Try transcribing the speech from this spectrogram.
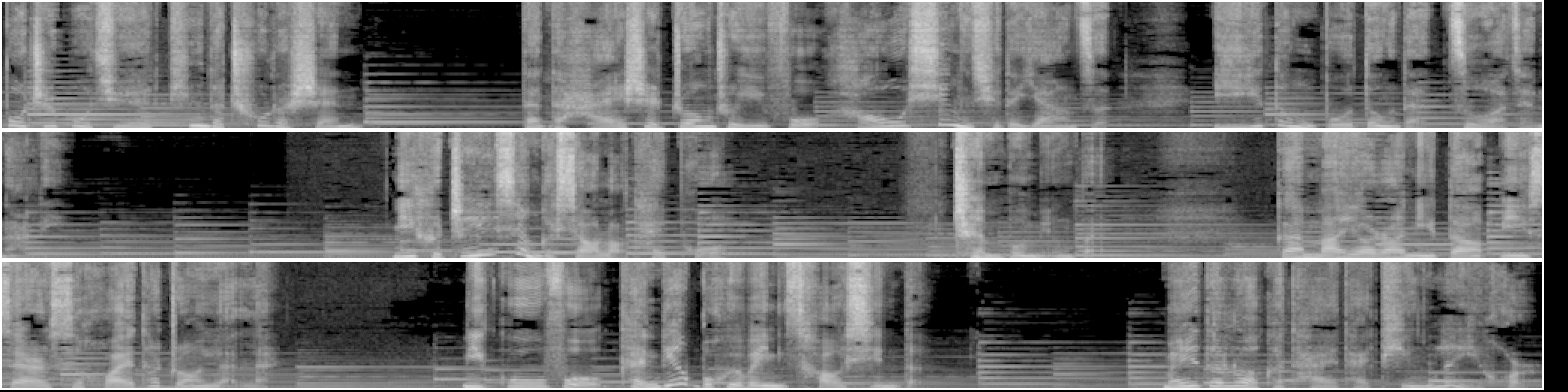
不知不觉听得出了神，但她还是装出一副毫无兴趣的样子，一动不动地坐在那里。你可真像个小老太婆，真不明白，干嘛要让你到米塞尔斯怀特庄园来？你姑父肯定不会为你操心的。梅德洛克太太停了一会儿，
